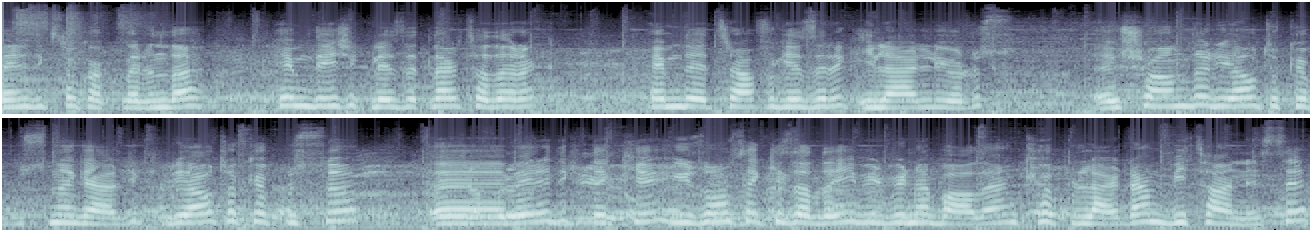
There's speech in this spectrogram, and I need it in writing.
Venedik sokaklarında hem değişik lezzetler tadarak hem de etrafı gezerek ilerliyoruz. E, Şu anda Rialto Köprüsü'ne geldik. Rialto Köprüsü e, Venedik'teki 118 adayı birbirine bağlayan köprülerden bir tanesi.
